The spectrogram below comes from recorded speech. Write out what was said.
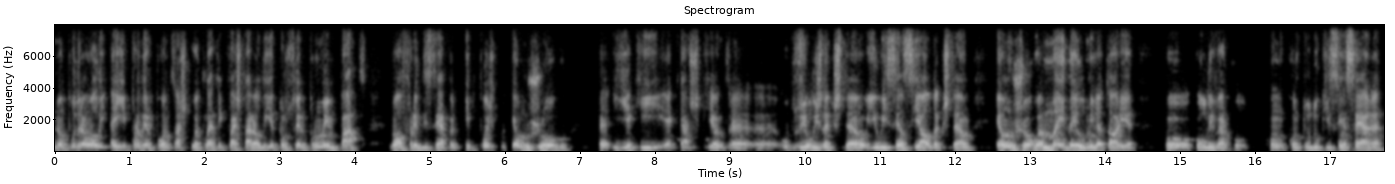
não poderão ali, aí perder pontos. Acho que o Atlético vai estar ali a torcer por um empate no Alfredo Di Stefano. E depois porque é um jogo, uh, e aqui é que acho que entra uh, o busilis da questão e o essencial da questão, é um jogo a meio da eliminatória com, com o Liverpool, com, com tudo o que isso encerra,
